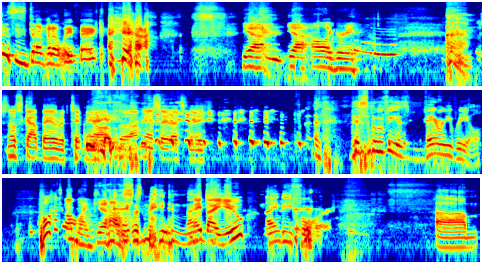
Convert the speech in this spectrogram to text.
This is definitely fake. yeah. Yeah, yeah, I'll agree. There's no Scott Baio to tip me off, so I'm gonna say that's fake. This movie is very real. What? Oh my And gosh. it was made in Made by you? 94. um,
